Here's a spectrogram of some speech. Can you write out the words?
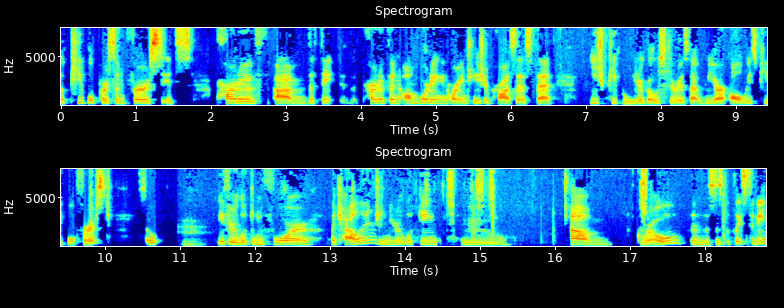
a people person first. It's part of um, the thing, part of an onboarding and orientation process that each people leader goes through is that we are always people first. So mm. if you're looking for a challenge and you're looking to um, grow, then this is the place to be.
